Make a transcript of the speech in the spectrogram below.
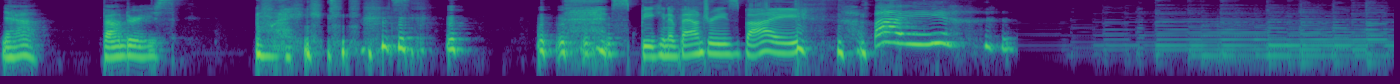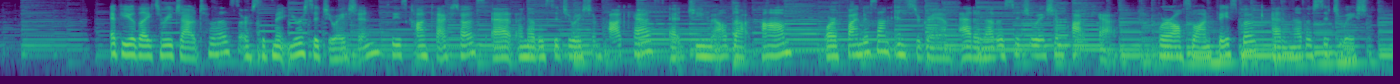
Yeah. Boundaries. Right. Speaking of boundaries, bye. Bye. If you'd like to reach out to us or submit your situation, please contact us at Another Situation Podcast at gmail.com or find us on Instagram at Another Situation Podcast. We're also on Facebook at Another Situation.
